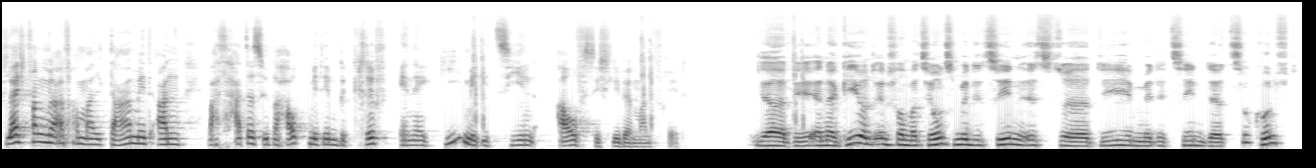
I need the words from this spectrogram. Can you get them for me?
Vielleicht fangen wir einfach mal damit an. Was hat es überhaupt mit dem Begriff Energiemedizin auf sich, lieber Manfred? Ja, die Energie- und Informationsmedizin ist äh, die Medizin der Zukunft,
